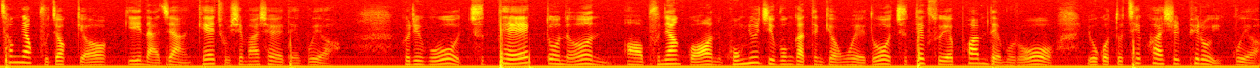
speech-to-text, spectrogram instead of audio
청약 부적격이 나지 않게 조심하셔야 되고요. 그리고 주택 또는 어, 분양권 공유 지분 같은 경우에도 주택수에 포함되므로 요것도 체크하실 필요 있고요.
